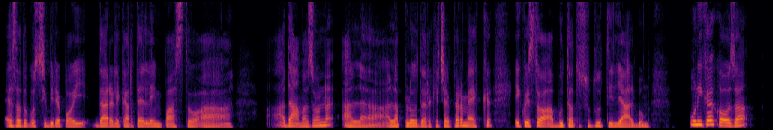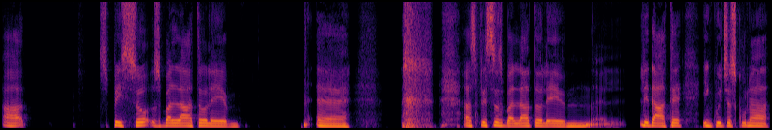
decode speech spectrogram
è stato possibile poi dare le cartelle in pasto a, ad Amazon, al, all'uploader che c'è per Mac e questo ha buttato su tutti gli album. Unica cosa, ha spesso sballato le eh, ha spesso sballato le, le date in cui ciascuna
